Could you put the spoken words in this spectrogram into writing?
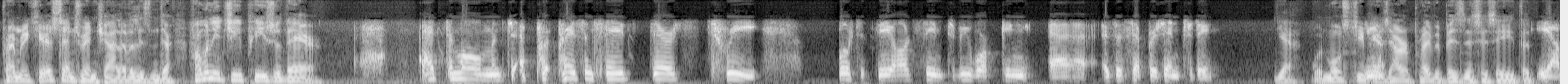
primary care centre in Charleville, isn't there? How many GPs are there? At the moment, uh, pr- presently, there's three, but they all seem to be working uh, as a separate entity. Yeah, well, most GPs Yeah. are a private business, you see. That, Yeah.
